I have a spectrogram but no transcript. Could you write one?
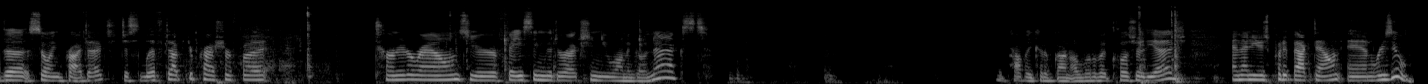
the sewing project. Just lift up your pressure foot, turn it around so you're facing the direction you want to go next. You probably could have gone a little bit closer to the edge. And then you just put it back down and resume.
